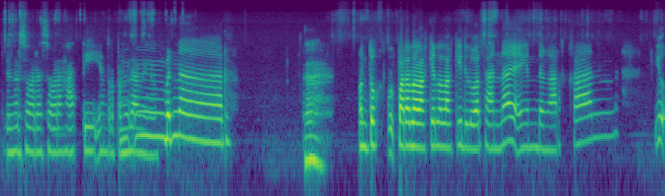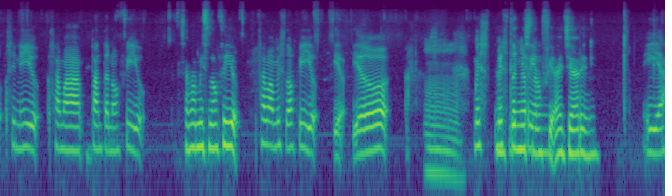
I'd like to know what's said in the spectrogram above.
dengar suara-suara hati yang terpendam itu. Mm-mm, bener. Untuk para lelaki-lelaki di luar sana yang ingin mendengarkan, yuk sini yuk sama Tante Novi yuk, Sama Miss Novi yuk. sama Miss Novi yuk, yuk yuk, Hmm. Miss Miss Nanti Miss dengerin. Novi ajarin. Iya.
